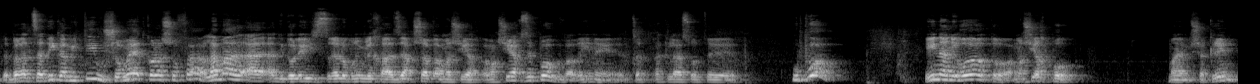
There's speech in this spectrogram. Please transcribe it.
מדבר על צדיק אמיתי, הוא שומע את כל השופר. למה הגדולי ישראל אומרים לך, זה עכשיו המשיח? המשיח זה פה כבר, הנה, צריך רק לעשות... אה, הוא פה! הנה אני רואה אותו, המשיח פה. מה, הם משקרים?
